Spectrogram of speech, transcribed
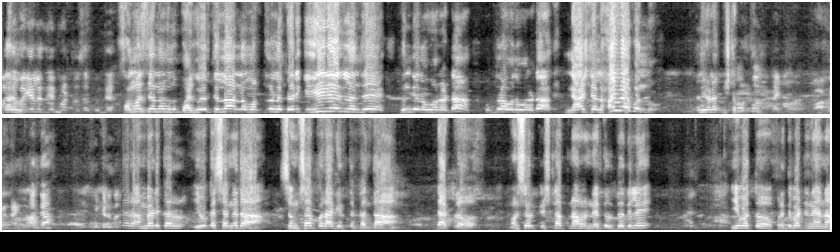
ನಾನು ಬಗೆಲ್ಲ ಏನ್ ಮಾಡ್ತಾರೆ ಸರ್ ಮುಂದೆ? ಸಮಸ್ಯೆ ನಮ್ಮದು ಬಗೆಹರಿಸಿಲ್ಲ ನಮ್ಮ ಮಕ್ಕಳ ಬೇಡಿಕೆ ಈಡೇರಿಲ್ಲ ಅಂದ್ರೆ ಮುಂದಿನ ಹೋರಾಟ ಉಗ್ರವಾದ ಹೋರಾಟ ನ್ಯಾಷನಲ್ ಹೈವೇ ಬಂದು ನಾನು ಹೇಳಕ್ ಇಷ್ಟಪಡ್ತೀನಿ. ಅಂಬೇಡ್ಕರ್ ಯುವಕ ಸಂಘದ ಸಂಸ್ಥಾಪಕರಾಗಿರ್ತಕ್ಕಂಥ ಡಾಕ್ಟರ್ ಮರ್ಸೂರ್ ಕೃಷ್ಣಪ್ಪನ ಅವರ ನೇತೃತ್ವದಲ್ಲಿ ಇವತ್ತು ಪ್ರತಿಭಟನೆಯನ್ನ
